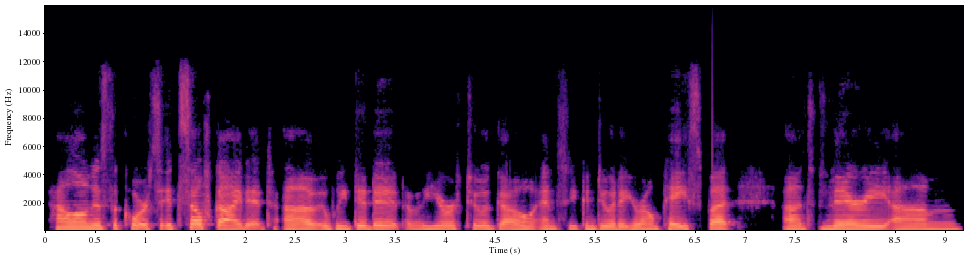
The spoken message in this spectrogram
How long is the course? It's self-guided. Uh, we did it a year or two ago, and so you can do it at your own pace, but uh, it's very um,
